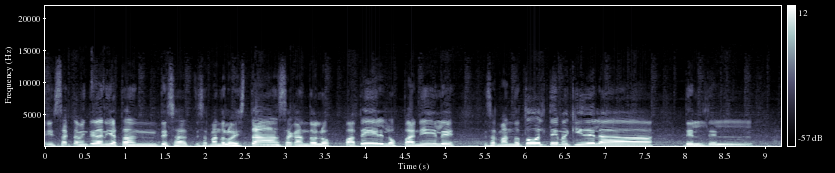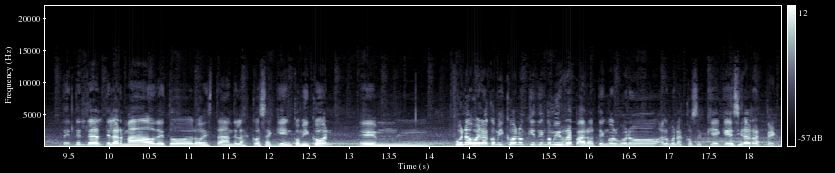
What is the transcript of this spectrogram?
Exactamente, Dani, ya están desa- desarmando los stands, sacando los papeles, los paneles, desarmando todo el tema aquí de la del, del, del, del- del armado, de todos los stands, de las cosas aquí en Comic Con. Em, fue una buena Comic Con, aunque tengo mis reparos, tengo algunos, algunas cosas que, que decir al respecto.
